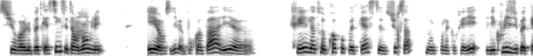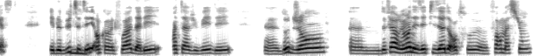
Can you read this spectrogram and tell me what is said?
sur le podcasting, c'était en anglais. Et on s'est dit, bah, pourquoi pas aller créer notre propre podcast sur ça. Donc, on a créé les coulisses du podcast. Et le but, mmh c'était encore une fois d'aller interviewer des d'autres gens, de faire vraiment des épisodes entre formation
